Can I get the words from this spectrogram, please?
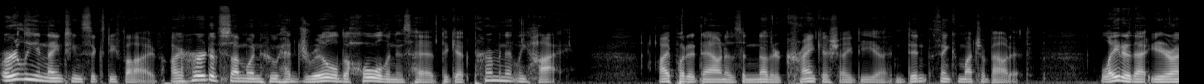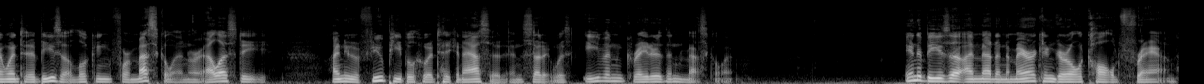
Early in 1965, I heard of someone who had drilled a hole in his head to get permanently high. I put it down as another crankish idea and didn't think much about it. Later that year, I went to Ibiza looking for mescaline or LSD. I knew a few people who had taken acid and said it was even greater than mescaline. In Ibiza, I met an American girl called Fran,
